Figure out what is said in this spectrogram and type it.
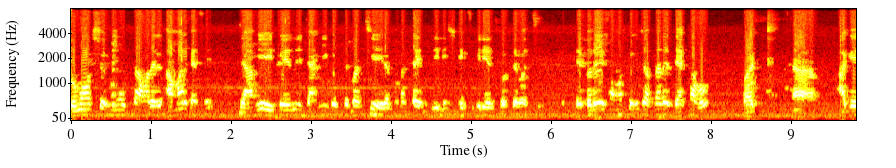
রোমহর্ষক মুহূর্ত আমাদের, আমার কাছে, যে আমি এই ট্রেনে জার্নি করতে পারছি, এরকম একটা জিনিস এক্সপিরিয়েন্স করতে পারছি। ভেতরে সমস্ত কিছু আপনাদের দেখাবো বাট আগে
